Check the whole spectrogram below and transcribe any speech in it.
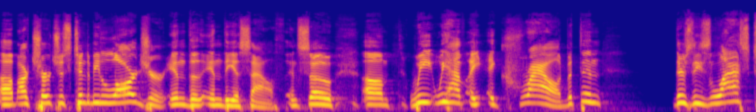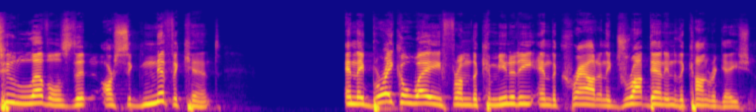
Uh, our churches tend to be larger in the in the South, and so um, we we have a, a crowd. But then there's these last two levels that are significant and they break away from the community and the crowd and they drop down into the congregation.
